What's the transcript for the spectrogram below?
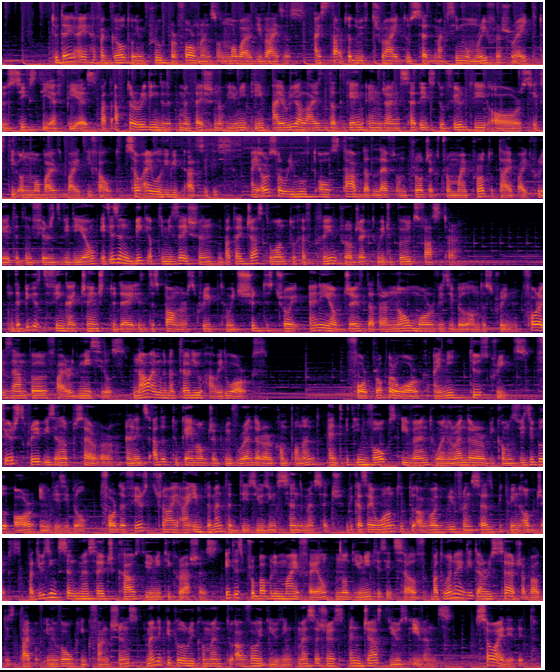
Today I have a goal to improve performance on mobile devices. I started with try to set maximum refresh rate to 60 FPS, but after reading the documentation of Unity, I realized that game engine set it to 30 or 60 on mobiles by default, so I will leave it as it is. I also removed all stuff that left on project from my prototype I created in first video. It isn't big optimization, but I just want to have clean project which builds faster. The biggest thing I changed today is the spawner script, which should destroy any objects that are no more visible on the screen. For example, fired missiles. Now I'm gonna tell you how it works. For proper work, I need two scripts. First script is an observer and it's added to game object with renderer component and it invokes event when renderer becomes visible or invisible. For the first try, I implemented this using send message because I wanted to avoid references between objects, but using send message caused Unity crashes. It is probably my fail, not Unity's itself, but when I did a research about this type of invoking functions, many people recommend to avoid using messages and just use events So I did it.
